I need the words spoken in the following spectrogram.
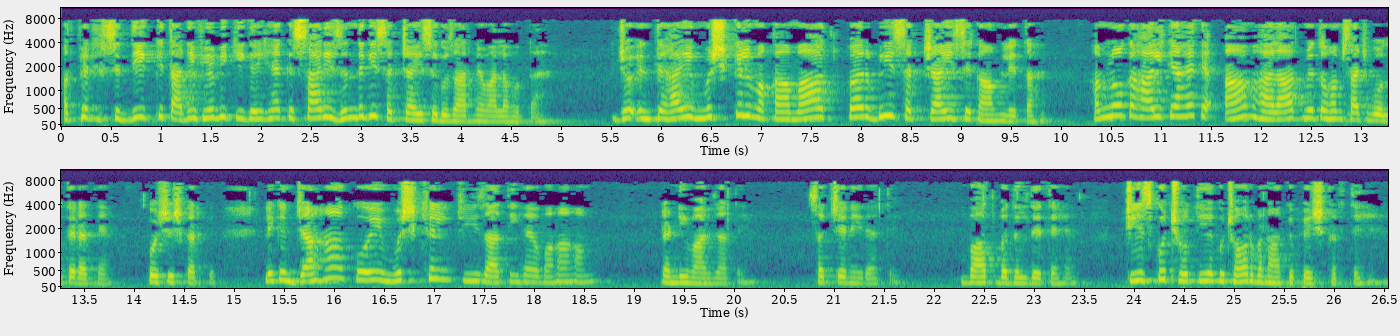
اور پھر صدیق کی تعریف یہ بھی کی گئی ہے کہ ساری زندگی سچائی سے گزارنے والا ہوتا ہے۔ جو انتہائی مشکل مقامات پر بھی سچائی سے کام لیتا ہے۔ ہم لوگوں کا حال کیا ہے کہ عام حالات میں تو ہم سچ بولتے رہتے ہیں، کوشش کر کے۔ لیکن جہاں کوئی مشکل چیز آتی ہے، وہاں ہم ڈنڈی مار جاتے ہیں، سچے نہیں رہتے، بات بدل دیتے ہیں۔ چیز کچھ ہوتی ہے، کچھ اور بنا کے پیش کرتے ہیں۔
